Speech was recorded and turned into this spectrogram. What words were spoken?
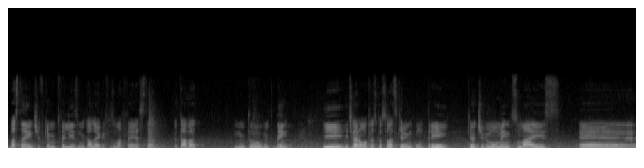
bastante. Fiquei muito feliz, muito alegre, fiz uma festa. Eu tava muito, muito bem. E, e tiveram outras pessoas que eu encontrei que eu tive momentos mais é,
